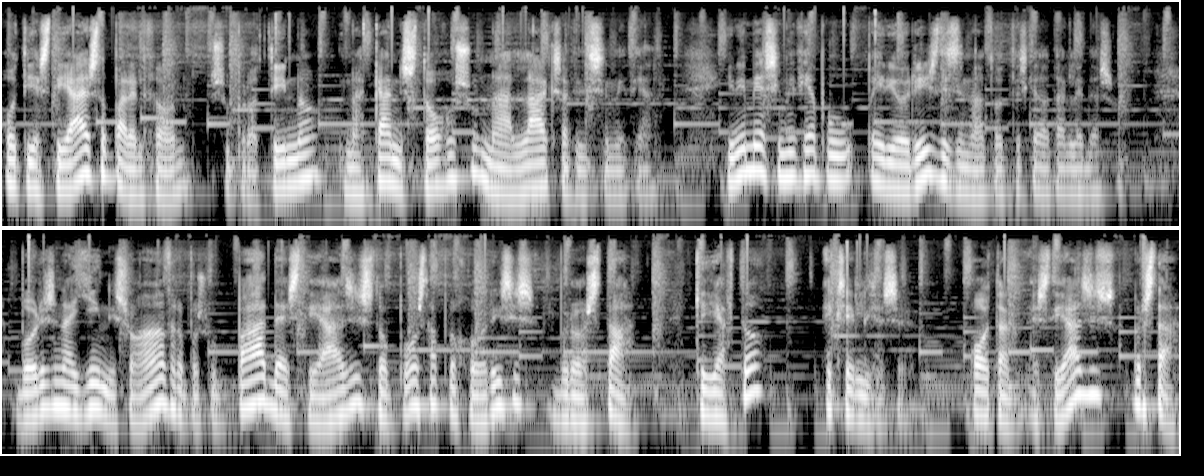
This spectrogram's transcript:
ότι εστιάζει στο παρελθόν, σου προτείνω να κάνεις στόχο σου να αλλάξει αυτή τη συνήθεια. Είναι μια συνήθεια που περιορίζει τις δυνατότητες και τα ταλέντα σου. Μπορείς να γίνεις ο άνθρωπος που πάντα εστιάζει στο πώς θα προχωρήσεις μπροστά. Και γι' αυτό εξελίσσεσαι. Όταν εστιάζεις μπροστά.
